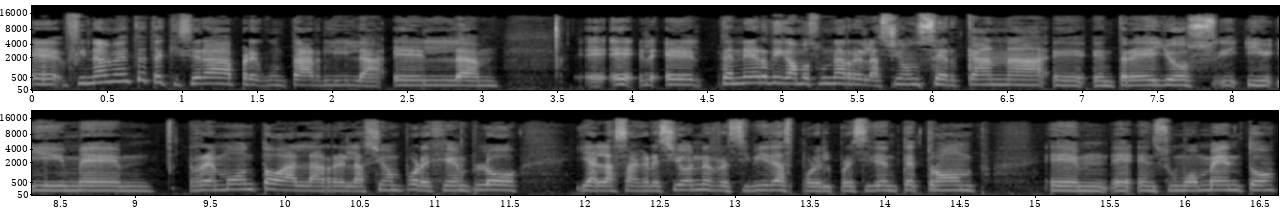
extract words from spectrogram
Eh, finalmente te quisiera preguntar, Lila, el... Um, eh, tener, digamos, una relación cercana entre ellos y, me remonto a la relación, por ejemplo, y a las agresiones recibidas por el presidente Trump em, en su momento.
